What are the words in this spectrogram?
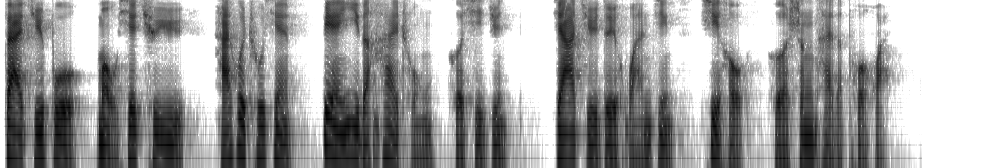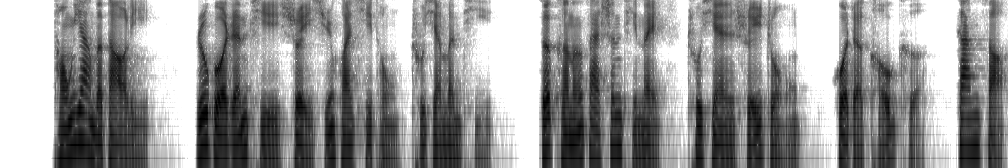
在局部某些区域，还会出现变异的害虫和细菌，加剧对环境、气候和生态的破坏。同样的道理，如果人体水循环系统出现问题，则可能在身体内出现水肿或者口渴、干燥、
